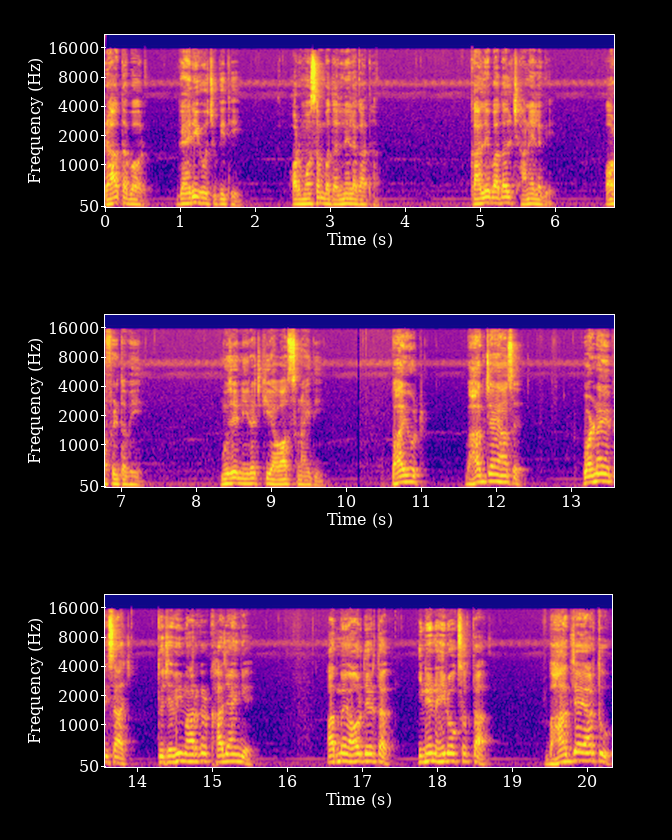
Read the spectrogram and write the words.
रात अब और गहरी हो चुकी थी। और मौसम बदलने लगा था। काले बादल छाने लगे और फिर तभी मुझे नीरज की आवाज़ सुनाई दी। भाई उठ, भाग जा यहाँ से, वरना ये पिसाच तुझे भी मारकर खा जाएँगे। अब मैं और देर तक इन्हें नहीं रोक सकता। भाग जा यार तू।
